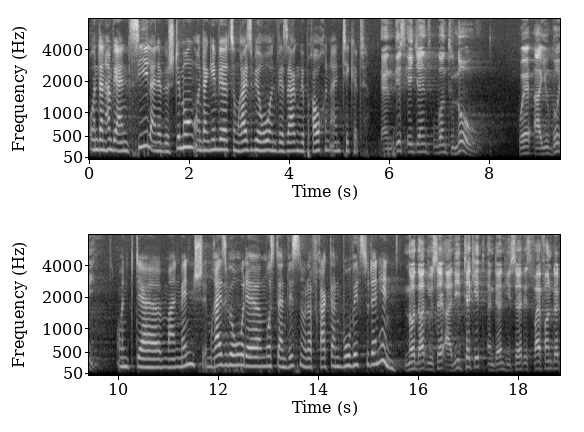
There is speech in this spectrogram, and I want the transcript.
und dann haben wir ein Ziel, eine Bestimmung, und dann gehen wir zum Reisebüro und wir sagen, wir brauchen ein Ticket. And this agent want to know where are you going? Und der Mann, Mensch im Reisebüro, der muss dann wissen oder fragt dann, wo willst du denn hin? Not that you say I need ticket and then he said it's 500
